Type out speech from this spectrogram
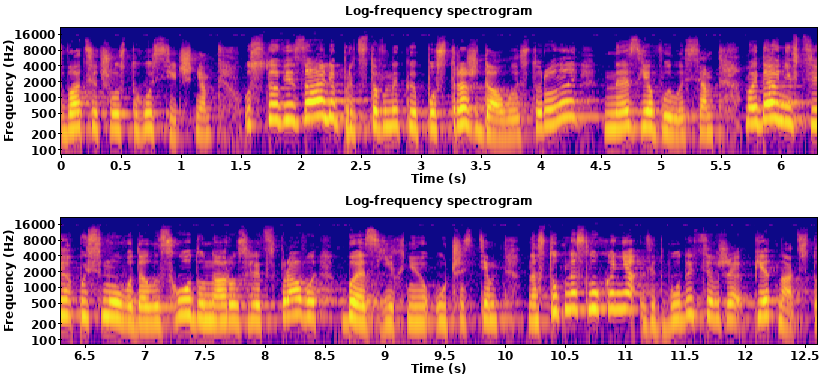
26 січня. У судовій залі представники постраждалої сторони не з'явилися. Майданівці письмово дали згоду на розгляд справи без їхньої участі. Наступне слухання відбудеться вже 15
